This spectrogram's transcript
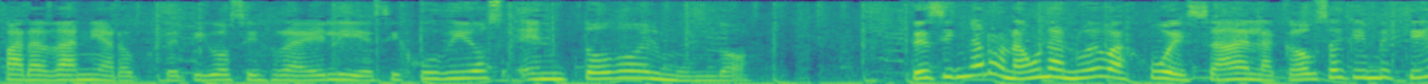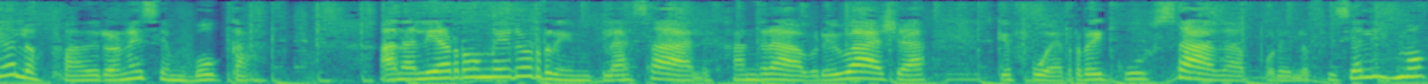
para dañar objetivos israelíes y judíos en todo el mundo. Designaron a una nueva jueza en la causa que investiga los padrones en Boca. Analia Romero reemplaza a Alejandra Abrevaya, que fue recusada por el oficialismo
